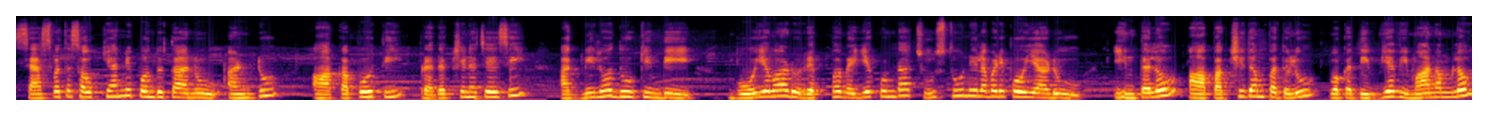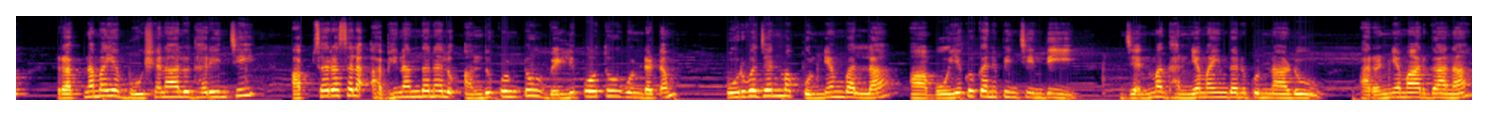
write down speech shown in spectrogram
శాశ్వత సౌఖ్యాన్ని పొందుతాను అంటూ ఆ కపోతి ప్రదక్షిణ చేసి అగ్నిలో దూకింది. బోయవాడు రెప్ప వెయ్యకుండా చూస్తూ నిలబడిపోయాడు. ఇంతలో ఆ పక్షి దంపతులు ఒక దివ్య విమానంలో రత్నమయ భూషణాలు ధరించి అప్సరసల అభినందనలు అందుకుంటూ వెళ్ళిపోతూ ఉండటం పూర్వజన్మ పుణ్యం వల్ల ఆ బోయకు కనిపించింది. జన్మ ధన్యమైందనుకున్నాడు. అరణ్య మార్గాన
